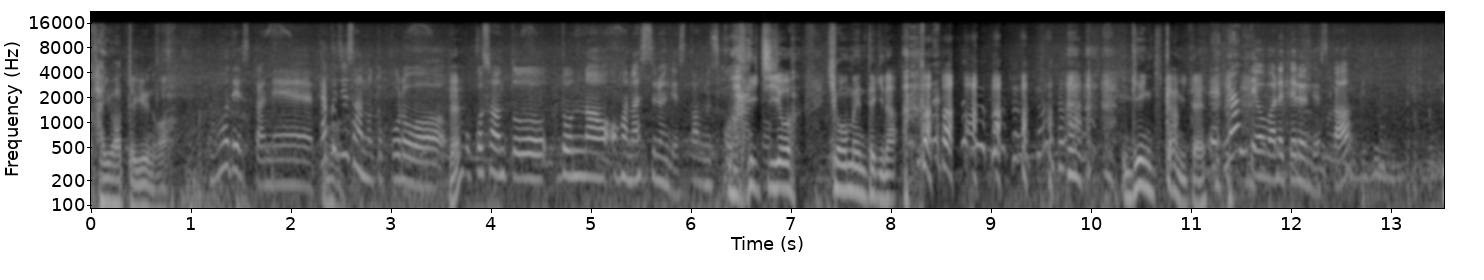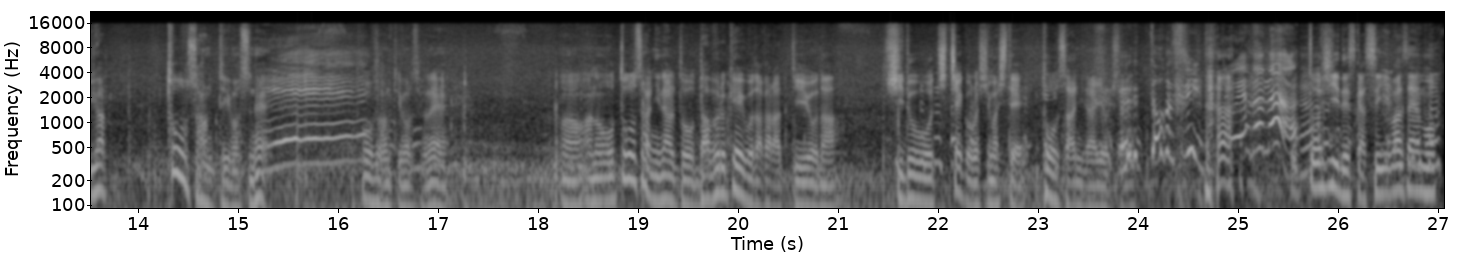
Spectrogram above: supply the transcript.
会話というのはどうですかね。拓司さんのところはえ？お子さんとどんなお話するんですか？息子さんと。一応表面的な。元気かみたいな。えなんて呼ばれてるんですか？いや父さんって言いますね。へえ。父さんって言いますよね。ああのお父さんになるとダブル敬語だからっていうような指導をちっちゃい頃しまして父さんになりましたね。うっとうしい。父親だな。鬱陶しいですか？すいません。もう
